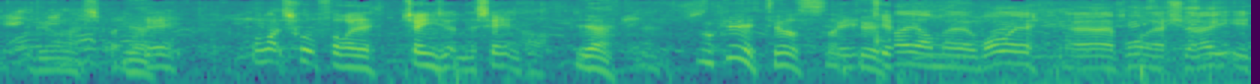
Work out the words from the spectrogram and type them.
to be honest. But Yeah. uh, well, let's hopefully change it in the second half. Yeah. Okay, cheers. Thank Great, you. Hi, I'm uh, Wally, uh, Bo'ness United,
